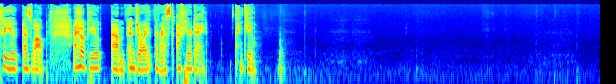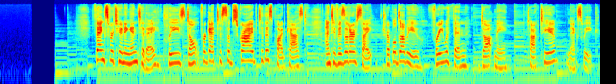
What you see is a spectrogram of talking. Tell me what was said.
to you as well. I hope you um, enjoy the rest of your day. Thank you. Thanks for tuning in today. Please don't forget to subscribe to this podcast and to visit our site, www.freewithin.me Talk to you next week.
